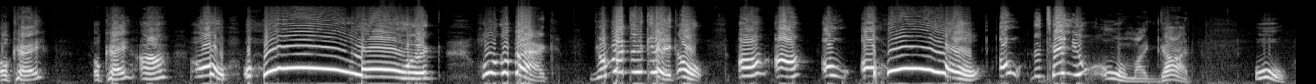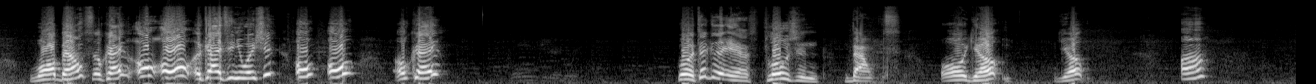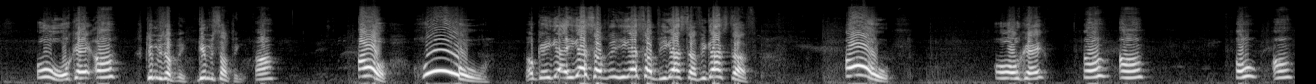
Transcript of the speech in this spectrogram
Okay. Okay. Uh. Oh! Oh! Like, oh, go back. Go back to the kick. Oh. Uh. Uh. Oh. Oh. Oh. The 10 you. Oh, my God. Oh. Wall bounce. Okay. Oh. Oh. A continuation. Oh. Oh. Okay. Well, technically an explosion bounce. Oh, yup. Yup. Uh. Oh, okay. Uh. Give me something. Give me something. Uh. Oh. Whoo. Okay, he got, he got something. He got stuff. He got stuff. He got stuff. Oh. Oh, okay. Uh. Uh. Oh. Uh.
